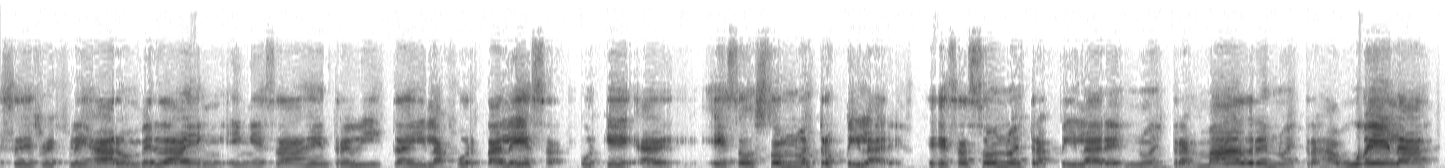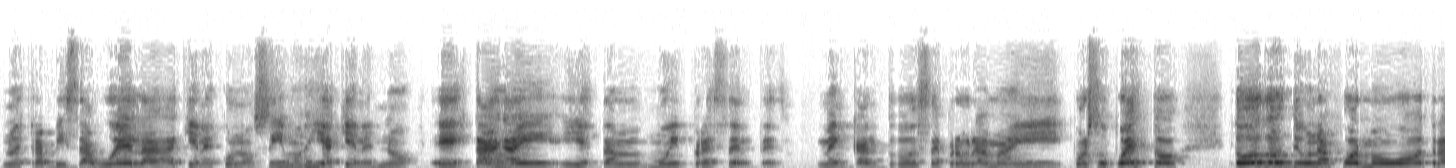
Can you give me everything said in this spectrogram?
se reflejaron, ¿verdad?, en, esas entrevistas y la fortaleza, porque eh, esos son nuestros pilares, esas son nuestras pilares, nuestras madres, nuestras abuelas, nuestras bisabuelas, a quienes conocimos y a quienes no, están ahí y están muy presentes me encantó ese programa y por supuesto todos de una forma u otra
